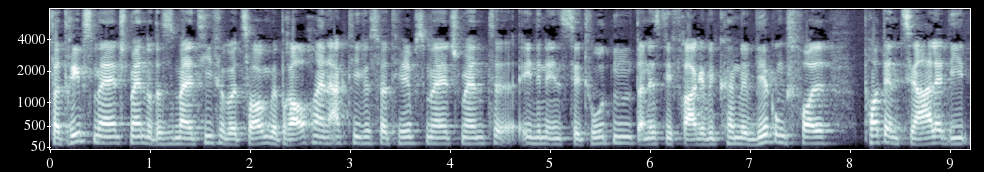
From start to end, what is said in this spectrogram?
Vertriebsmanagement, und das ist meine tiefe Überzeugung, wir brauchen ein aktives Vertriebsmanagement in den Instituten, dann ist die Frage, wie können wir wirkungsvoll Potenziale, die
